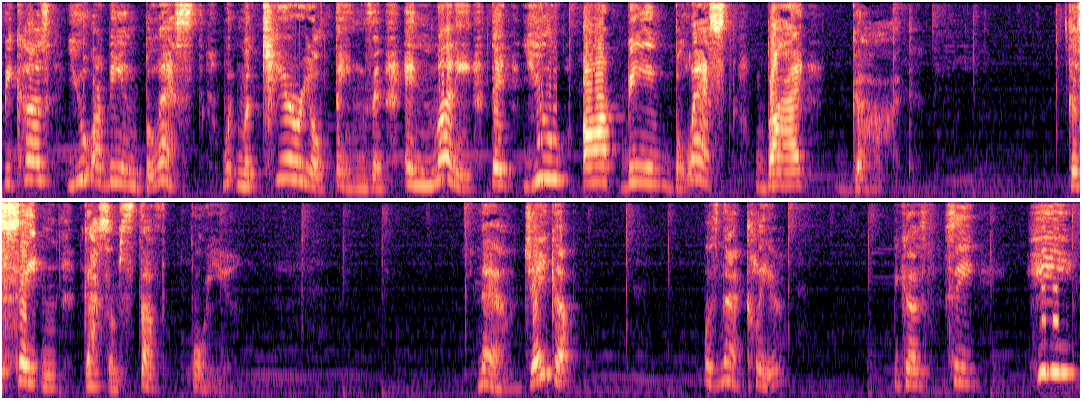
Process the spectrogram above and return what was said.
because you are being blessed with material things and, and money that you are being blessed by God. Because Satan got some stuff for you. Now, Jacob was not clear because, see, he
